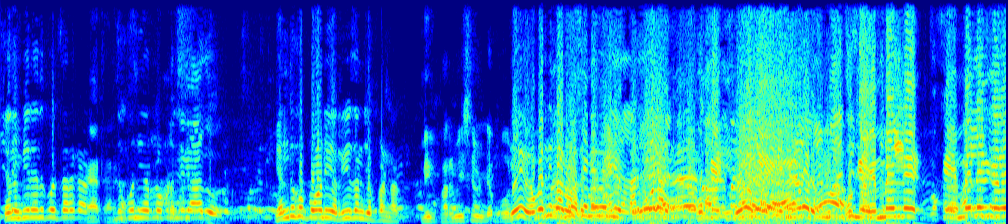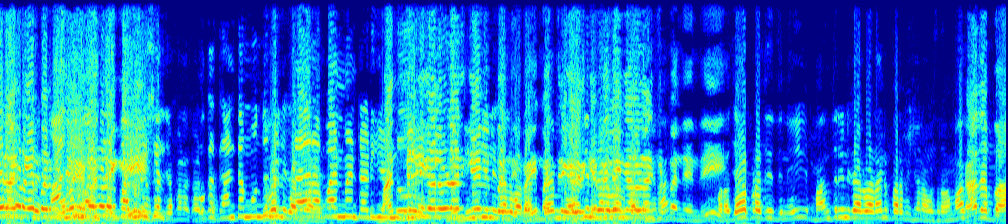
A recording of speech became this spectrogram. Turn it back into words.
ఎందుకు మీరు ఎందుకు వచ్చారు అక్కడ? ఎందుకు పోనీ పోనీ రీజన్ చెప్పండి నాకు మీకు పర్మిషన్ ఉంటే ఏ ఎవరిని కలవాలి ఒక- ఒక ఎమ్మెల్యే ఒక ఎమ్మెల్యే కలవడానికి ఏం permission ఇవ్వడానికి? పర్మిషన్ ఒక గంట ముందు మీరు ప్రయర్ అపాయింట్మెంట్ అడిగిండు మంత్రిని కలవడానికి ఏం ఇబ్బంది భయ్? మంత్రి గారికి ఎమ్మెల్యే కలవడానికి ఇబ్బంది ఏంది ప్రజాప్రతినిధిని మంత్రిని కలవడానికి పర్మిషన్ అవసరం కాదబ్బా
